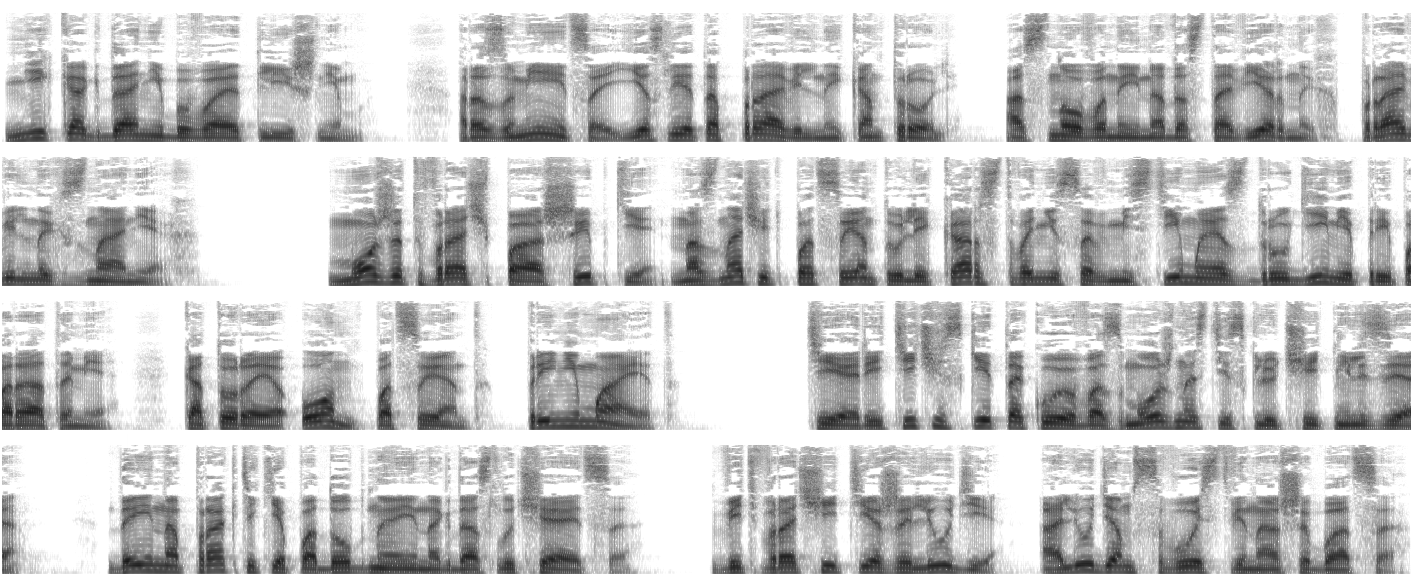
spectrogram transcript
никогда не бывает лишним. Разумеется, если это правильный контроль, основанный на достоверных, правильных знаниях. Может врач по ошибке назначить пациенту лекарство, несовместимое с другими препаратами, которое он, пациент, принимает. Теоретически такую возможность исключить нельзя. Да и на практике подобное иногда случается. Ведь врачи те же люди, а людям свойственно ошибаться.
